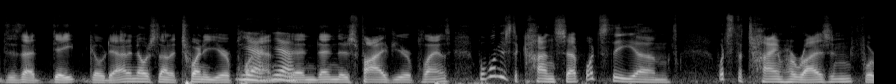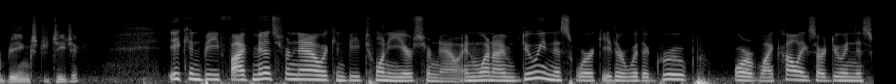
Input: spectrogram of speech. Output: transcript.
does that date go down? I know it's not a 20 year plan, yeah, yeah. and then there's five year plans. But what is the concept? What's the um, what's the time horizon for being strategic? It can be five minutes from now. It can be 20 years from now. And when I'm doing this work, either with a group or my colleagues are doing this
